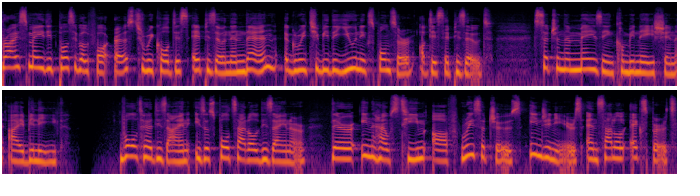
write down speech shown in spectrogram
Brice made it possible for us to record this episode and then agreed to be the unique sponsor of this episode. Such an amazing combination, I believe. Voltaire Design is a sports saddle designer their in house team of researchers, engineers, and saddle experts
